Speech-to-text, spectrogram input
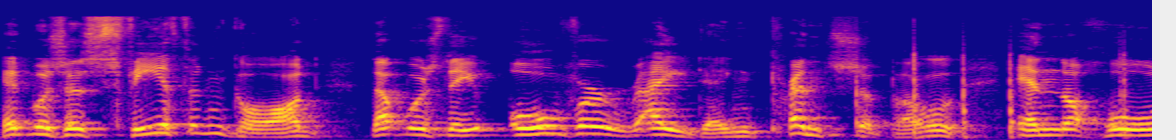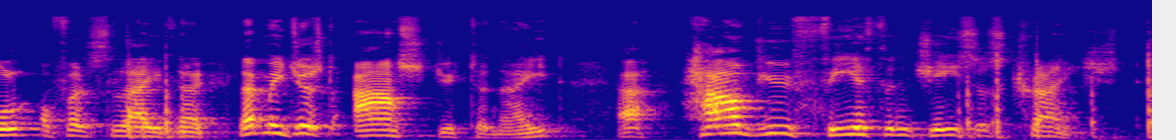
It was his faith in God that was the overriding principle in the whole of his life. Now, let me just ask you tonight uh, have you faith in Jesus Christ?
